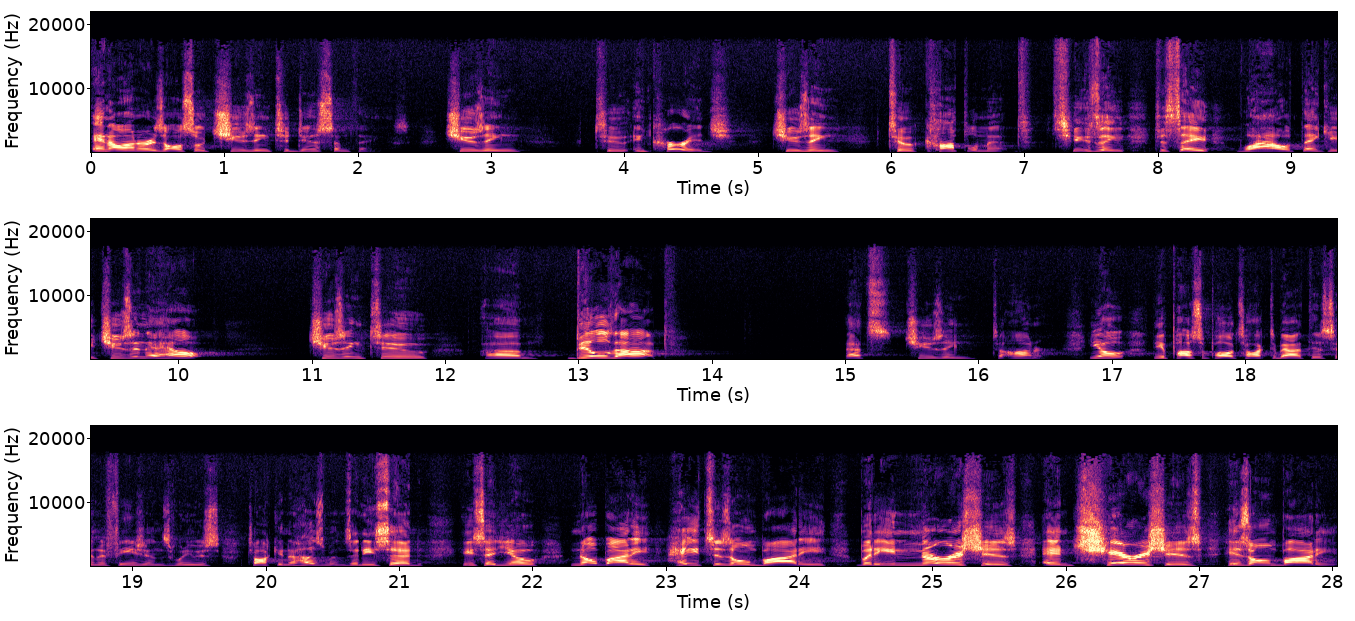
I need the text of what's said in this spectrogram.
And honor is also choosing to do some things, choosing to encourage, choosing to compliment, choosing to say, wow, thank you, choosing to help, choosing to um, build up that's choosing to honor. You know, the Apostle Paul talked about this in Ephesians when he was talking to husbands, and he said, he said, you know, nobody hates his own body, but he nourishes and cherishes his own body.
